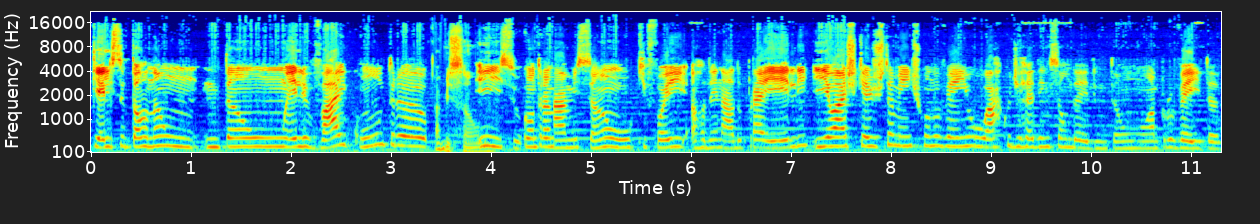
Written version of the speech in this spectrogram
que ele se torna um. Então ele vai contra a missão. isso, contra a missão, o que foi ordenado pra ele. E eu acho que é justamente quando vem o arco de redenção dele. Então aproveita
